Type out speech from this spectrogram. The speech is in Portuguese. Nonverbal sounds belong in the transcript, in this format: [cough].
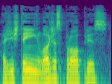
A gente tem lojas próprias,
